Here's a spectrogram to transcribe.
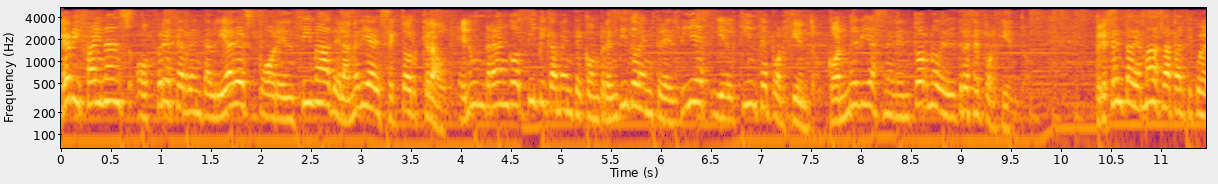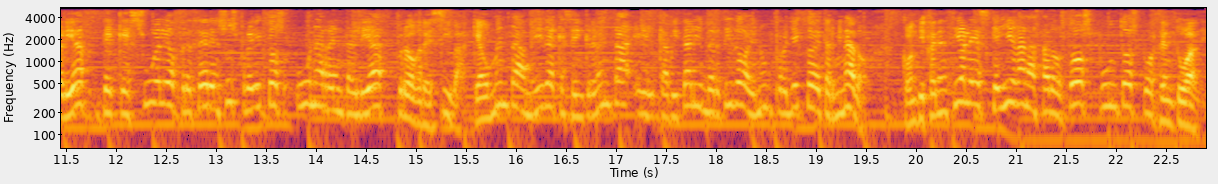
Heavy Finance ofrece rentabilidades por encima de la media del sector crowd, en un rango típicamente comprendido entre el 10 y el 15%, con medias en el entorno del 13%. Presenta además la particularidad de que suele ofrecer en sus proyectos una rentabilidad progresiva, que aumenta a medida que se incrementa el capital invertido en un proyecto determinado, con diferenciales que llegan hasta los 2 puntos porcentuales.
